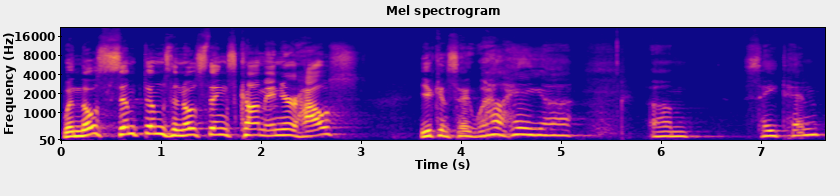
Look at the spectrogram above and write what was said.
When those symptoms and those things come in your house, you can say, Well, hey, uh, um, Satan,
